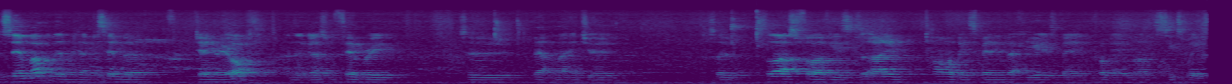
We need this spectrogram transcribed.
December, and then we have December, January off, and then it goes from February to about May, June. So the last five years, the only time I've been spending back here has been probably a month, six weeks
